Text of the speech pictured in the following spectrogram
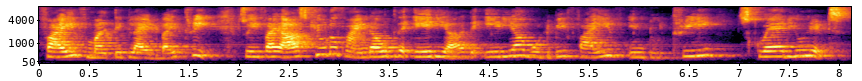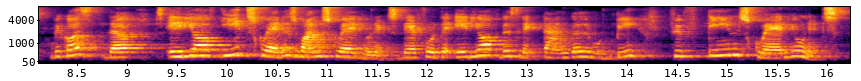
5 multiplied by 3. So if I ask you to find out the area, the area would be 5 into 3 square units because the area of each square is 1 square units. Therefore, the area of this rectangle would be 15 square units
